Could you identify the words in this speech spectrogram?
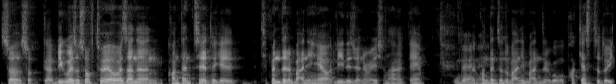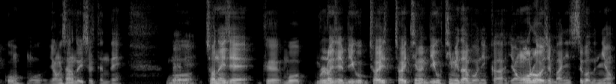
소, 소, 그러니까 미국에서 소프트웨어 회사는 컨텐츠에 되게 depend를 많이 해요. lead generation 할 때. 네네. 컨텐츠도 많이 만들고 뭐 팟캐스트도 있고 뭐 영상도 있을 텐데 뭐 네네. 저는 이제 그 뭐 물론 이제 미국 저희 저희 팀은 미국 팀이다 보니까 영어로 이제 많이 쓰거든요.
